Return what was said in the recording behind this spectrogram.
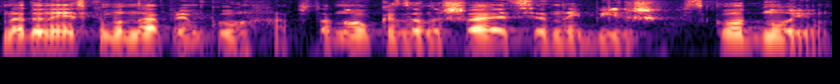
На Донецькому напрямку обстановка залишається найбільш складною.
